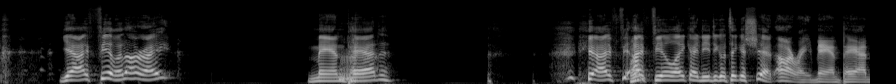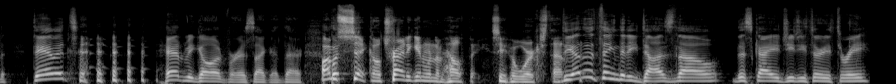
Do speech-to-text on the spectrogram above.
yeah, I feel it. All right. Man pad. yeah, I fe- I feel like I need to go take a shit. All right, man pad. Damn it. Had me going for a second there. I'm sick. I'll try it again when I'm healthy. See if it works then. The other thing that he does, though, this guy GG33,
